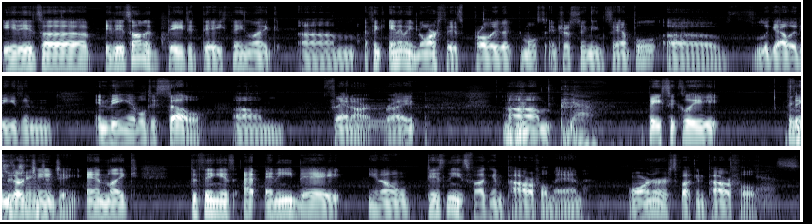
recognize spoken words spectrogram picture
it is a it is on a day to day thing. Like, um, I think Anime North is probably like the most interesting example of legalities and in being able to sell um, fan art, Mm. right? Mhm. Um, Yeah. basically Things things, are are, changing. changing. and like the thing is at any day you know disney's fucking powerful man warner is fucking powerful Yes.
